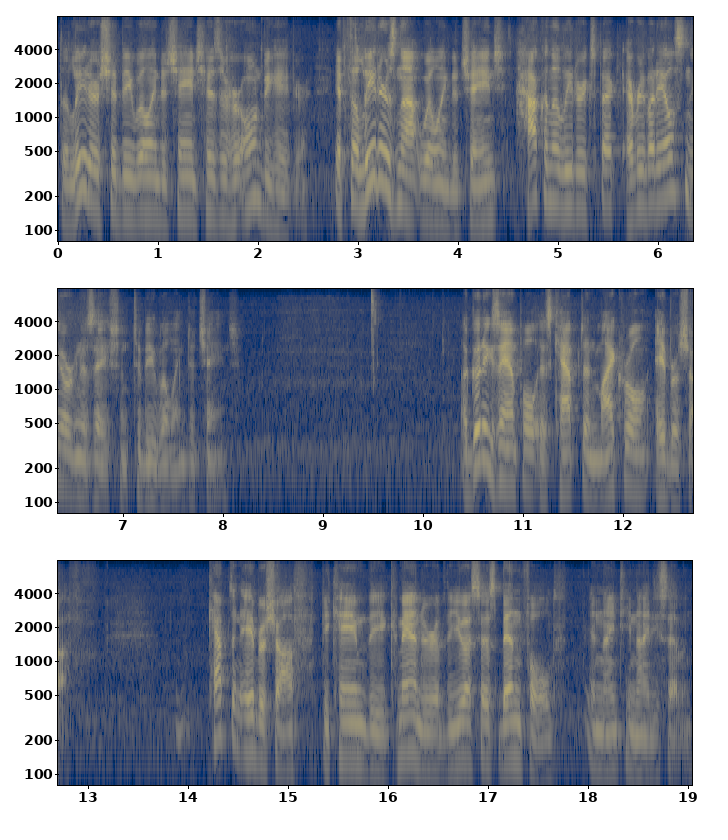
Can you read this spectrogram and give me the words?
The leader should be willing to change his or her own behavior. If the leader is not willing to change, how can the leader expect everybody else in the organization to be willing to change? A good example is Captain Michael Abrashoff. Captain Abrashoff became the commander of the USS Benfold in 1997.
